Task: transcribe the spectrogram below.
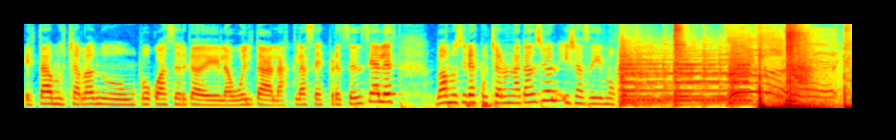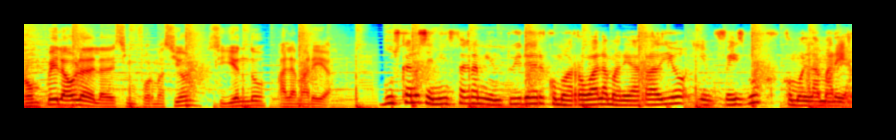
Estábamos charlando un poco acerca de la vuelta a las clases presenciales. Vamos a ir a escuchar una canción y ya seguimos con Rompe la ola de la desinformación siguiendo a la marea. Búscanos en Instagram y en Twitter como arroba la marea radio y en Facebook como la marea.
